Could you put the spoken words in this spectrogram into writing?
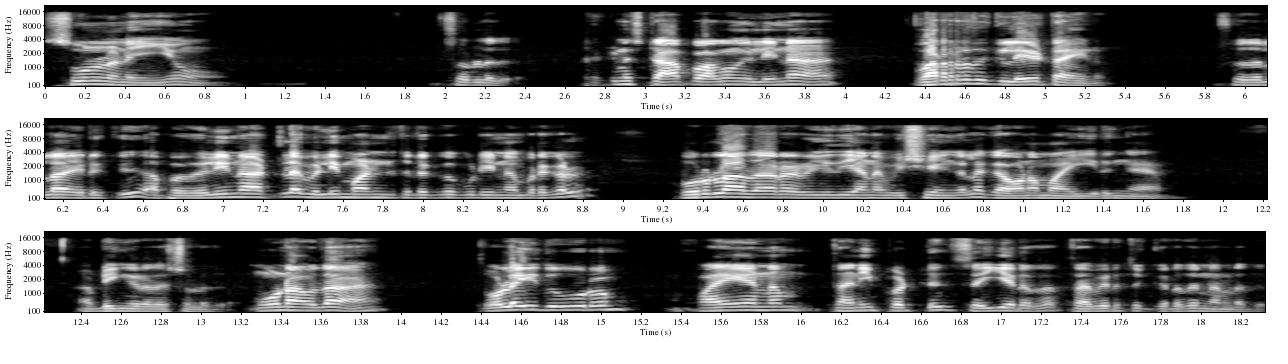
சூழ்நிலையும் சொல்லுது. டக்குன்னு ஸ்டாப் ஆகும் இல்லைன்னா வர்றதுக்கு லேட் ஆகிடும் ஸோ இதெல்லாம் இருக்குது அப்போ வெளிநாட்டில் வெளி மாநிலத்தில் இருக்கக்கூடிய நபர்கள் பொருளாதார ரீதியான விஷயங்களை கவனமாக இருங்க அப்படிங்கிறத சொல்லுது. மூணாவதாக தொலைதூரம் பயணம் தனிப்பட்டு செய்கிறத தவிர்த்துக்கிறது நல்லது.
